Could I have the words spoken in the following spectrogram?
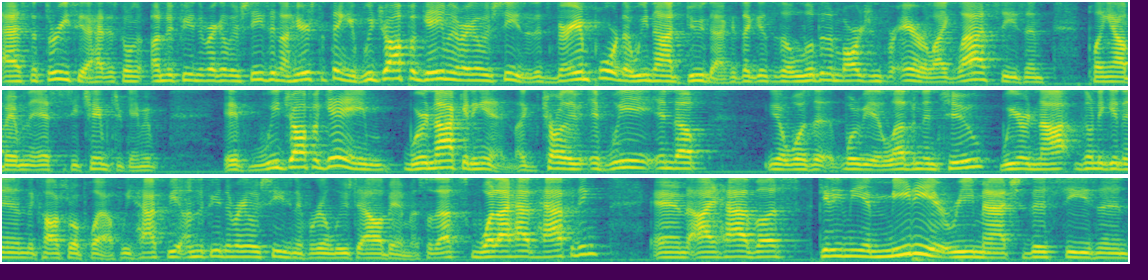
as the three seed. I had this going undefeated in the regular season. Now, here's the thing: if we drop a game in the regular season, it's very important that we not do that because that gives us a little bit of margin for error. Like last season, playing Alabama in the SEC championship game. If, if we drop a game, we're not getting in. Like Charlie, if we end up, you know, was it what would it be eleven and two? We are not going to get in the college football playoff. We have to be undefeated in the regular season if we're going to lose to Alabama. So that's what I have happening, and I have us getting the immediate rematch this season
